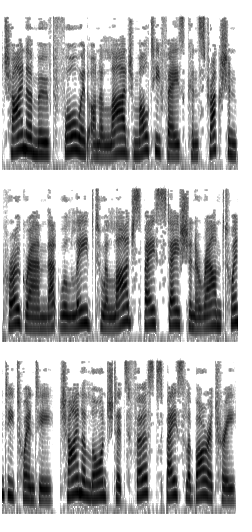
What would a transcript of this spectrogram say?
China moved forward on a large multi-phase construction program that will lead to a large space station around 2020. China launched its first space laboratory,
